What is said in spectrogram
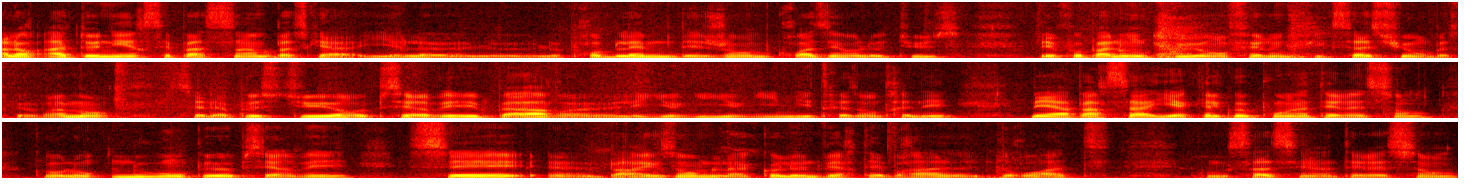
Alors, à tenir, c'est pas simple parce qu'il y a, le, le- le problème des jambes croisées en lotus. Mais il faut pas non plus en faire une fixation parce que vraiment, c'est la posture observée par euh, les yogis, yoginis très entraînés. Mais à part ça, il y a quelques points intéressants nous, on peut observer. C'est euh, par exemple la colonne vertébrale droite. Donc ça, c'est intéressant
